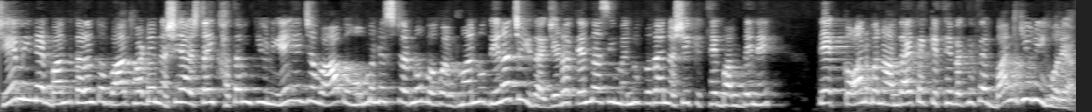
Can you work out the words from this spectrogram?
6 ਮਹੀਨੇ ਬੰਦ ਕਰਨ ਤੋਂ ਬਾਅਦ ਤੁਹਾਡੇ ਨਸ਼ੇ ਅੱਜ ਤਾਈਂ ਖਤਮ ਕਿਉਂ ਨਹੀਂ ਹੈ? ਇਹ ਜਵਾਬ ਹੋਮ ਮਿਨਿਸਟਰ ਨੂੰ ਭਗਵੰਤ ਮਾਨ ਨੂੰ ਦੇਣਾ ਚਾਹੀਦਾ ਹੈ, ਜਿਹੜਾ ਕਹਿੰਦਾ ਸੀ, ਮੈਨੂੰ ਪਤਾ ਨਸ਼ੇ ਕਿੱਥੇ ਬਣਦੇ ਨੇ ਤੇ ਕੌਣ ਬਣਾਉਂਦਾ ਹੈ ਤੇ ਕਿੱਥੇ ਵਿਕਦੇ ਫਿਰ ਬੰਦ ਕਿਉਂ ਨਹੀਂ ਹੋ ਰਿਹਾ?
